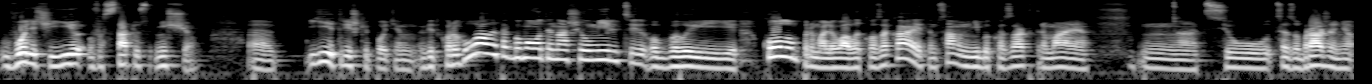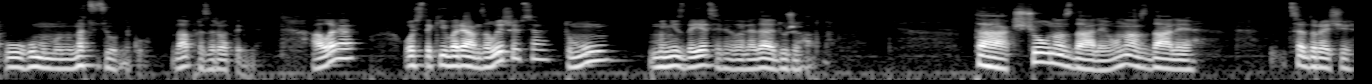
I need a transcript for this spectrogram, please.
вводячи її в статус ніщо. Е, Її трішки потім відкоригували, так би мовити, наші умільці, обвели її колом, прималювали козака, і тим самим ніби козак тримає цю, це зображення у гумовому нацюцюрнику, да, презервативі. Але ось такий варіант залишився, тому мені здається, він виглядає дуже гарно. Так, що у нас далі? У нас далі це, до речі,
